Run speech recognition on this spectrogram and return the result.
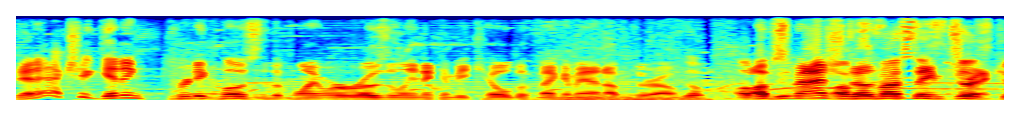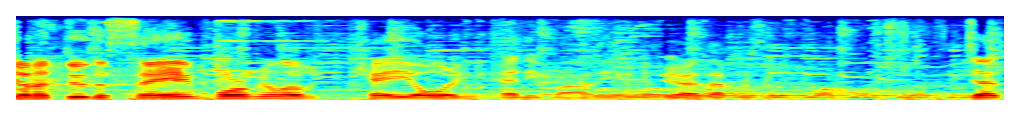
Jehtt actually getting pretty close to the point where Rosalina can be killed with Mega Man up throw. Yep, Up smash does the same is trick. just gonna do the same formula of KOing anybody if you're at that position. Jehtt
